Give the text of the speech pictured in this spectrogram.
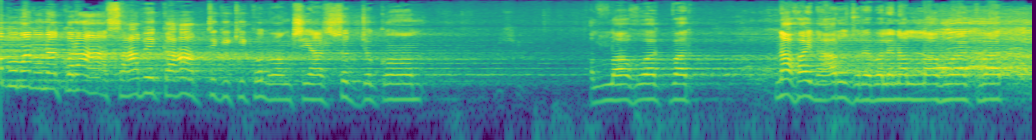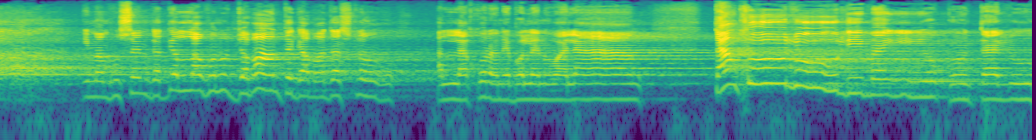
অবমাননা করা, সাহাবে কাহাব থেকে কি কোনো অংশে আশ্চর্য কম? আল্লাহ আকবার। না হয় না, আরও জোরে বলেন, আল্লাহ আকবার। ইমাম হুসেন রাদি আল্লাহনুর জবান থেকে আওয়াজ আসলো। আল্লাহ কোরআনে বলেন, ওয়ালাং تقولوا لمن يقتل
